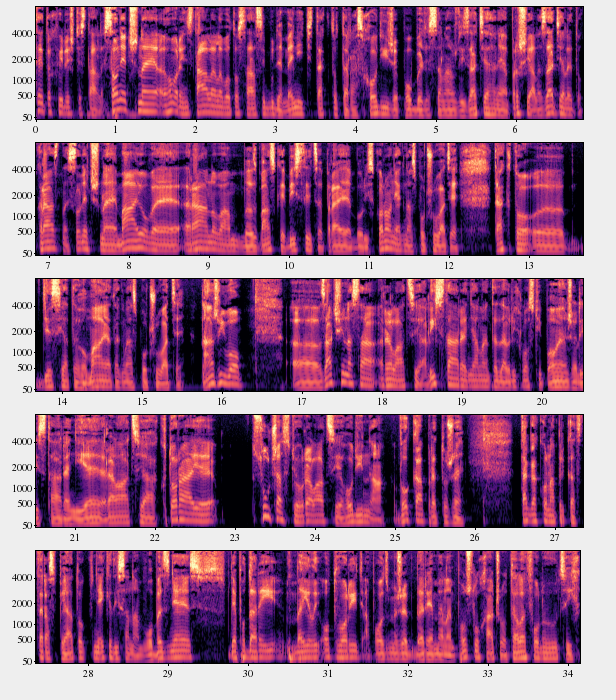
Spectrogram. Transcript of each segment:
tejto chvíli ešte stále slnečné. Hovorím stále, lebo to sa asi bude meniť. Tak to teraz chodí, že po obede sa nám vždy zaťahne a prší, ale zatiaľ je to krásne, slnečné, májové. Ráno vám z Banskej Bystrice praje Boris Koroniak, nás počúvate takto e, 10. mája, tak nás počúvate naživo. E, začína sa relácia listáreň, ja len teda v rýchlosti poviem, že listáreň je relácia, ktorá je súčasťou relácie hodina vlka, pretože tak ako napríklad teraz v piatok, niekedy sa nám vôbec ne, nepodarí maily otvoriť a povedzme, že berieme len poslucháčov, telefonujúcich.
